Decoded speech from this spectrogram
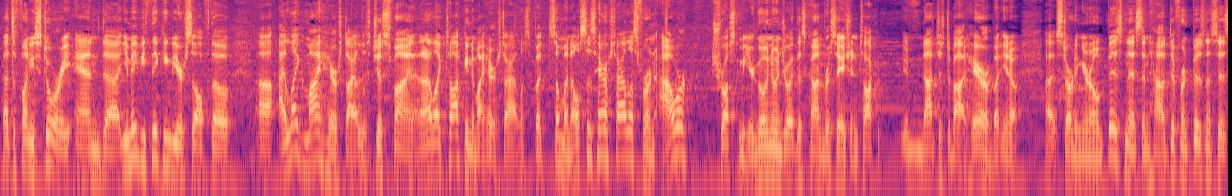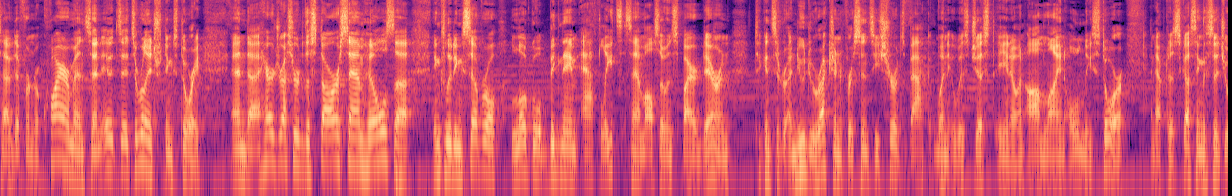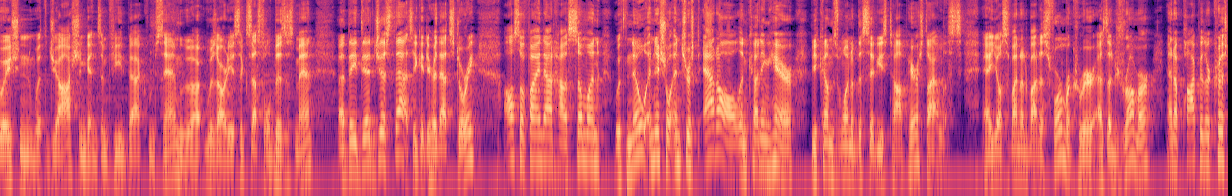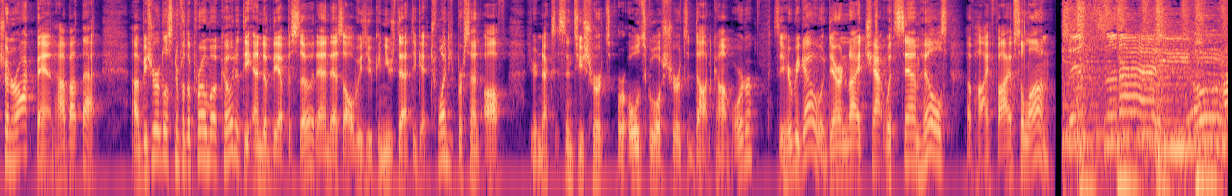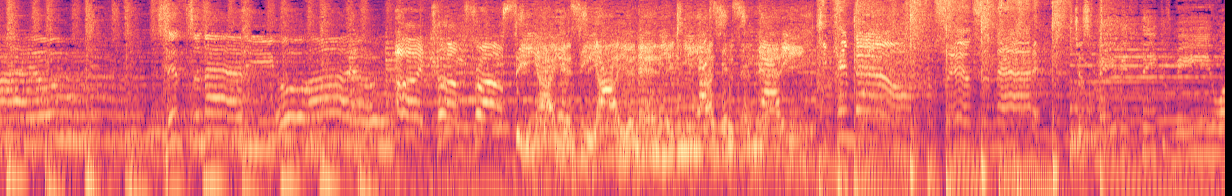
That's a funny story, and uh, you may be thinking to yourself, though, uh, I like my hairstylist just fine, and I like talking to my hairstylist, but someone else's hairstylist for an hour? Trust me, you're going to enjoy this conversation. Talk not just about hair, but you know, uh, starting your own business and how different businesses have different requirements, and it's it's a really interesting story. And uh, hairdresser to the stars, Sam Hills, uh, including several local big name athletes. Sam also inspired Darin to consider a new direction for Cincy Shirts back when it was just you know an online only store. And after discussing the situation with Josh and getting some feedback from Sam, who uh, was already a successful businessman, uh, they did just that. So you get to hear that story. Also find out how someone with no initial interest at all in cutting hair becomes one of the city's top hairstylists. Uh, you also find out about his former career as a drummer in a popular Christian rock band. How about that? Uh, be sure to listen for the promo code at the end of the episode, and as always, you can use that to get 20% off your next Cincy shirts or oldschoolshirts.com order. So here we go. Darin and I chat with Sam Hills of High Five Salon. Cincinnati, Ohio. Cincinnati, Ohio. I come from C-I-N-C-I-N-N-A-T-I, Cincinnati.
